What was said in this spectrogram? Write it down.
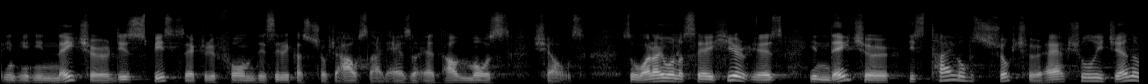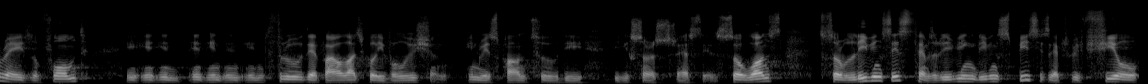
in, in, in, nature, these species actually form the silica structure outside as, uh, as outmost shells. So what I want to say here is, in nature, this type of structure actually generates or formed in, in, in, in, through the biological evolution in response to the, the external stresses. So once sort of living systems, living, living species actually feel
